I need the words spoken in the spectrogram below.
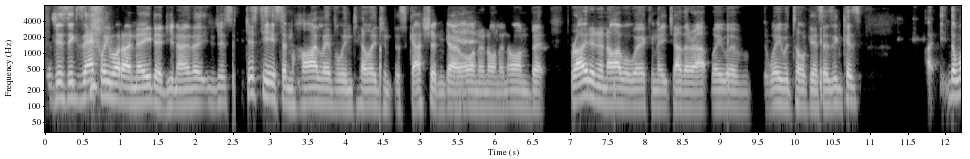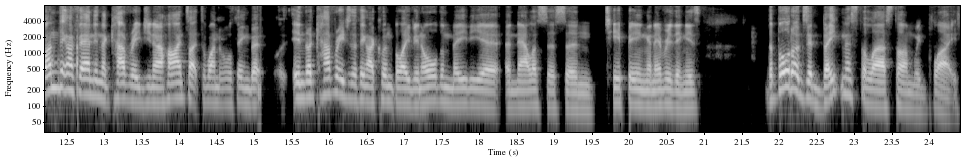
which is exactly what I needed. You know, that you just just hear some high level intelligent discussion go Yeah. on and on and on. But Broden and I were working each other up. We were we were talking ourselves because the one thing I found in the coverage, you know, hindsight's a wonderful thing, but in the coverage, the thing I couldn't believe in all the media analysis and tipping and everything is the Bulldogs had beaten us the last time we'd played.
